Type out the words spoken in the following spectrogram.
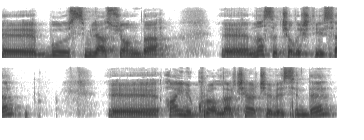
e, bu simülasyonda e, nasıl çalıştıysa e, aynı kurallar çerçevesinde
